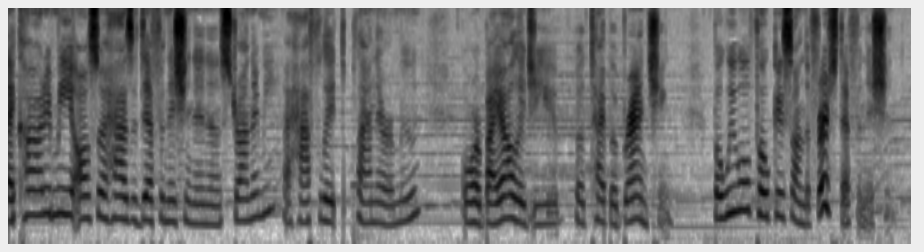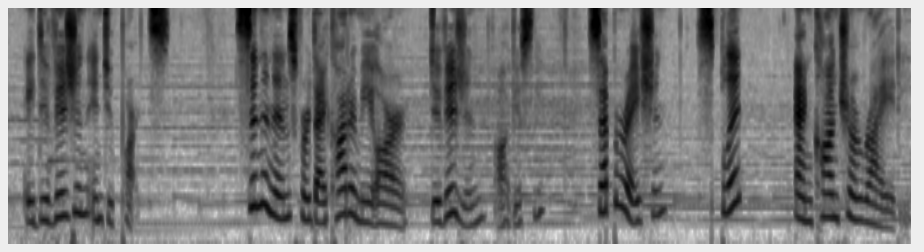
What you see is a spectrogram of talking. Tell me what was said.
Dichotomy also has a definition in astronomy, a half lit planet or moon, or biology, a type of branching, but we will focus on the first definition a division into parts. Synonyms for dichotomy are division, obviously, separation, split, and contrariety.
